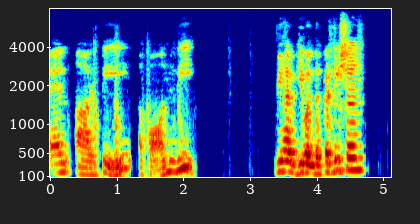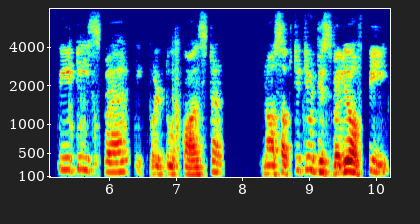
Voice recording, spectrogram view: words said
nRT upon V. We have given the condition Pt square equal to constant. Now substitute this value of P.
